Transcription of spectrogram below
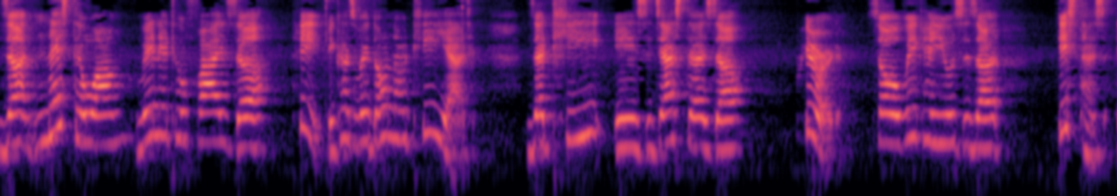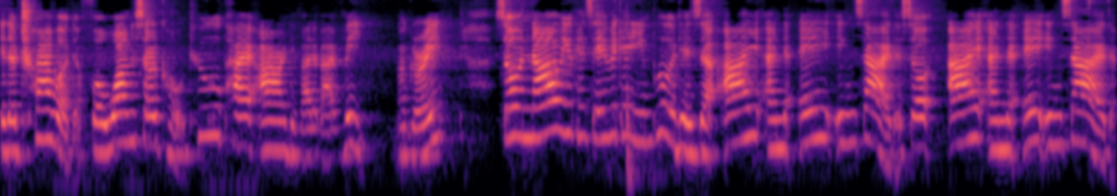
The next one, we need to find the t because we don't know t yet. The t is just the period. So we can use the distance it traveled for one circle, 2 pi r divided by v. Agree? So now you can say we can input the i and a inside. So i and a inside,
